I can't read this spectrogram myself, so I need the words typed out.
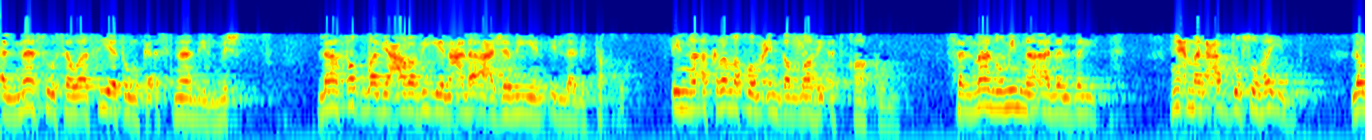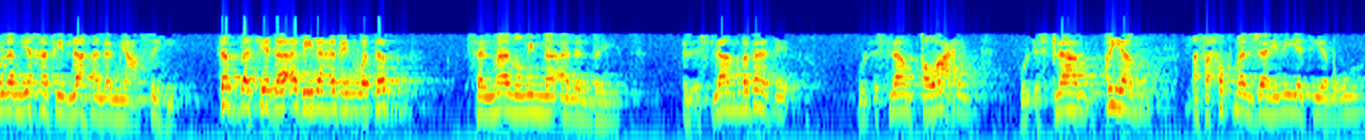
الناس سواسية كأسنان المشط. لا فضل لعربي على أعجمي إلا بالتقوى. إن أكرمكم عند الله أتقاكم. سلمان منا آل البيت. نعم العبد صهيب. لو لم يخف الله لم يعصه. تبت يدا أبي لهب وتب. سلمان منا آل البيت. الإسلام مبادئ والإسلام قواعد والإسلام قيم. أفحكم الجاهلية يبغون؟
